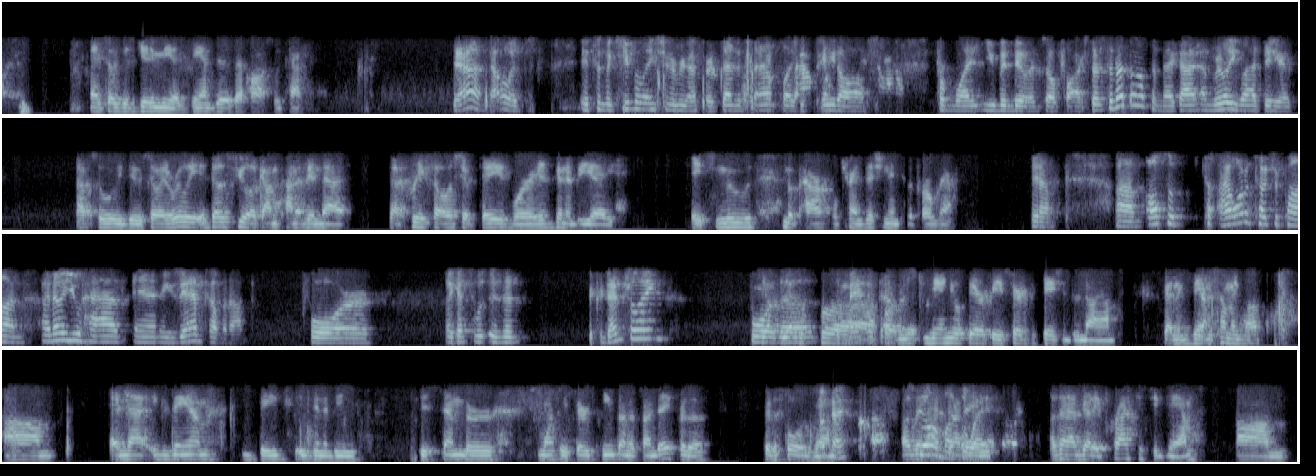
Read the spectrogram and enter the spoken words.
And so just getting me as damn good as I possibly can. Yeah, no, it's it's an accumulation of your efforts, and it sounds like it paid off from what you've been doing so far. So, so that's awesome, Nick. I, I'm really glad to hear. Absolutely do. So it really it does feel like I'm kind of in that that pre-fellowship phase where it is going to be a a smooth but powerful transition into the program. Yeah. Um, also, t- I want to touch upon. I know you have an exam coming up for. I guess is it the credentialing for yeah, the, yeah, for, the uh, manual, for manual therapy certification through NIOM. Got an exam yeah. coming up, um, and that exam date is going to be December, I want to say 13th on a Sunday for the for the full exam. Okay. Uh, then Still a I've got away. A, then I've got a practice exam. Um,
